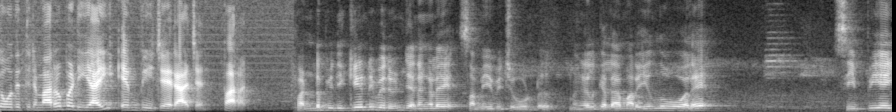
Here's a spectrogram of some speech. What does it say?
ചോദ്യത്തിന് മറുപടിയായി എം വി ജയരാജൻ പറഞ്ഞു. ഫണ്ട് പിരിക്കേണ്ടി വരും ജനങ്ങളെ സമീപിച്ചുകൊണ്ട്. നിങ്ങൾക്കെല്ലാം അറിയുന്നതുപോലെ സി പി ഐ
